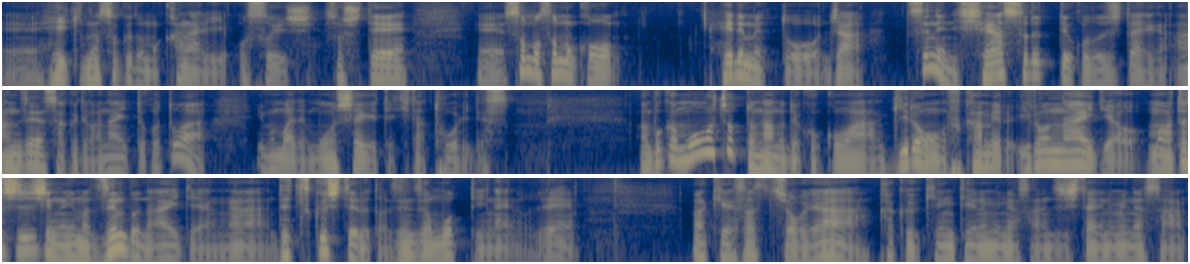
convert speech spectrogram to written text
え、平均の速度もかなり遅いしそして、え、そもそもこうヘルメットをじゃあ常にシェアするっていうこと自体が安全策ではないということは今まで申し上げてきた通りです。まあ、僕はもうちょっとなのでここは議論を深めるいろんなアイデアを、まあ、私自身が今全部のアイデアが出尽くしてるとは全然思っていないので、まあ、警察庁や各県警の皆さん自治体の皆さん、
